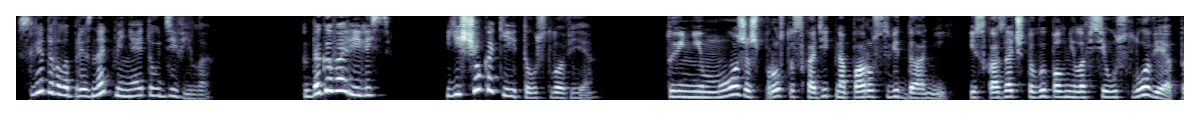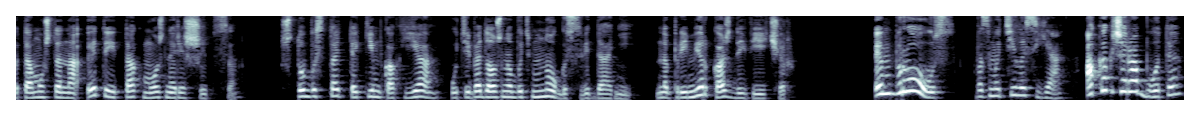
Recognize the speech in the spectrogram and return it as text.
Следовало признать, меня это удивило. «Договорились. Еще какие-то условия?» «Ты не можешь просто сходить на пару свиданий и сказать, что выполнила все условия, потому что на это и так можно решиться. Чтобы стать таким, как я, у тебя должно быть много свиданий, например, каждый вечер». «Эмброуз!» – возмутилась я. А как же работа?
